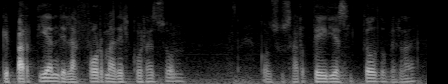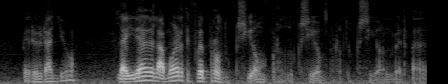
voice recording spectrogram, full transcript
que partían de la forma del corazón, con sus arterias y todo, ¿verdad? Pero era yo. La idea de la muerte fue producción, producción, producción, ¿verdad?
